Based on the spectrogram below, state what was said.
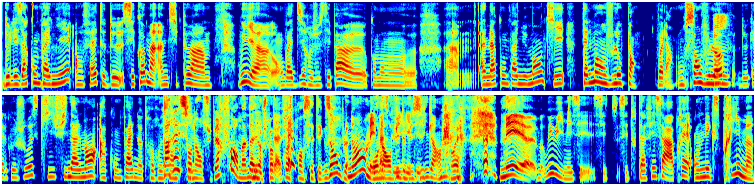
de les accompagner en fait. De, c'est comme un, un petit peu un, oui, un- on va dire, je sais pas euh, comment, euh, un, un accompagnement qui est tellement enveloppant. Voilà, on s'enveloppe de quelque chose qui finalement accompagne notre ressenti. Mm. Pareil, si on est en super forme. hein, D'ailleurs, Oui, je sais pas pourquoi fait. je prends cet exemple. Non, mais on a envie de musique. évident. Ouais. mais euh, oui, oui, mais c'est c'est c'est tout à fait ça. Après, on exprime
